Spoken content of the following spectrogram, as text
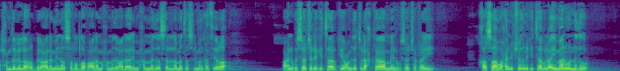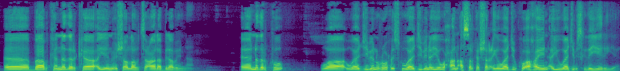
alxamdu lilaah rab alcaalamiin w sala allahu calaa muxamed wcala aali muxamed wasalama tasliima kasiira waxaynu ku soo jirray kitaabkii cumdat alaxkaam baynu ku soo jirray khaas ahaan waxaynu joognay kitaabu alaymaan wanuduur baabka nadarka ayaynu insha allahu tacaala bilaabaynaa. Nadarku waa waajibin ruuxu isku waajibinayo waxaan asalka sharciga waajib ku ahayn ayuu waajib iskaga yeelayaa.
